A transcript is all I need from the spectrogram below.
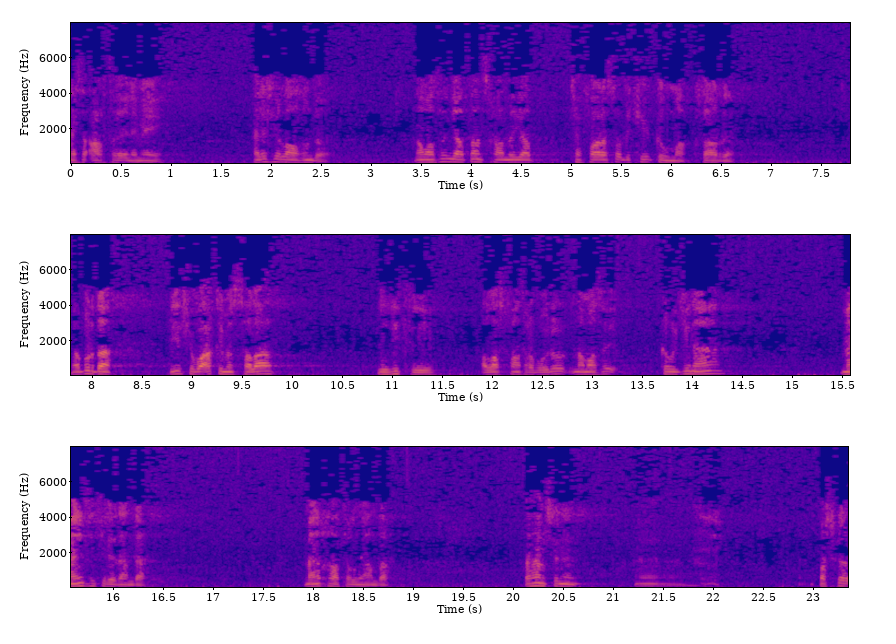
nəsə artıq eləmək. Hələ şey lazımdır. Namazın yaddan çıxanda yad, kəfarəsi odur ki, qılmaq, qutardı. Və burada deyir ki, وَاقِمِ salat li zikri Allah subhanətlə buyurur, namazı qıl yenə məni zikr edəndə, məni xatırlayanda və həmsinin e, başqa,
